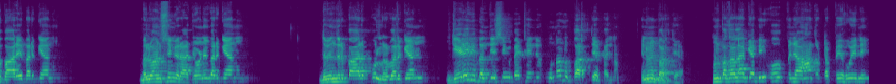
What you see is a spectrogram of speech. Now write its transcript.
ਹਬਾਰੇ ਵਰਗਿਆਂ ਨੂੰ ਬਲਵੰਤ ਸਿੰਘ ਰਾਜੋਣੇ ਵਰਗਿਆਂ ਨੂੰ, ਦਵਿੰਦਰਪਾਲ ਭੁੱਲਰ ਵਰਗਿਆਂ ਨੂੰ, ਜਿਹੜੇ ਵੀ ਬੰਦੀ ਸਿੰਘ ਬੈਠੇ ਨੇ, ਉਹਨਾਂ ਨੂੰ ਵਰਤਿਆ ਪਹਿਲਾਂ, ਇਹਨਾਂ ਨੇ ਵਰਤਿਆ। ਹੁਣ ਪਤਾ ਲੱਗ ਗਿਆ ਵੀ ਉਹ 50 ਤੋਂ ਟੱਪੇ ਹੋਏ ਨੇ,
